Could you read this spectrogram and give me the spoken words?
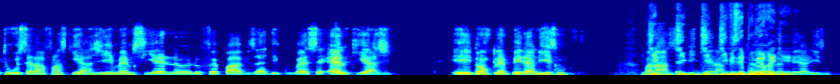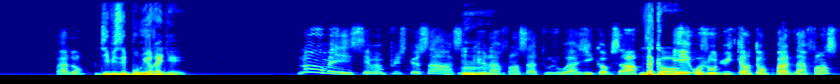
tout, c'est la France qui agit, même si elle ne le fait pas à visage découvert, c'est elle qui agit. Et donc, l'impérialisme. Voilà, diviser pour mieux régner. Pardon? Diviser pour mieux régner mais c'est même plus que ça. C'est que Hmm. la France a toujours agi comme ça. D'accord. Et aujourd'hui, quand on parle de la France,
